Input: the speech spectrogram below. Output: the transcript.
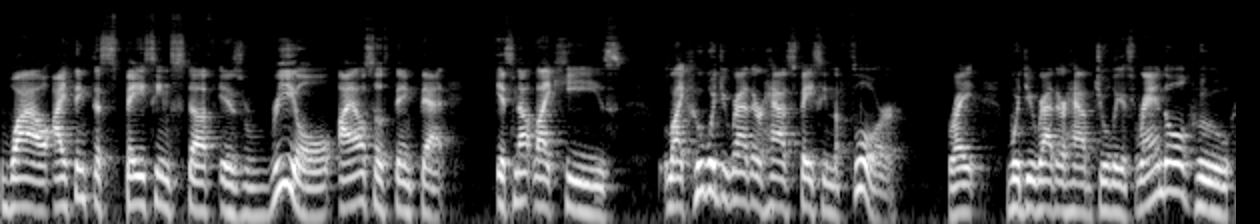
While I think the spacing stuff is real, I also think that it's not like he's like who would you rather have spacing the floor right? Would you rather have Julius Randle who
